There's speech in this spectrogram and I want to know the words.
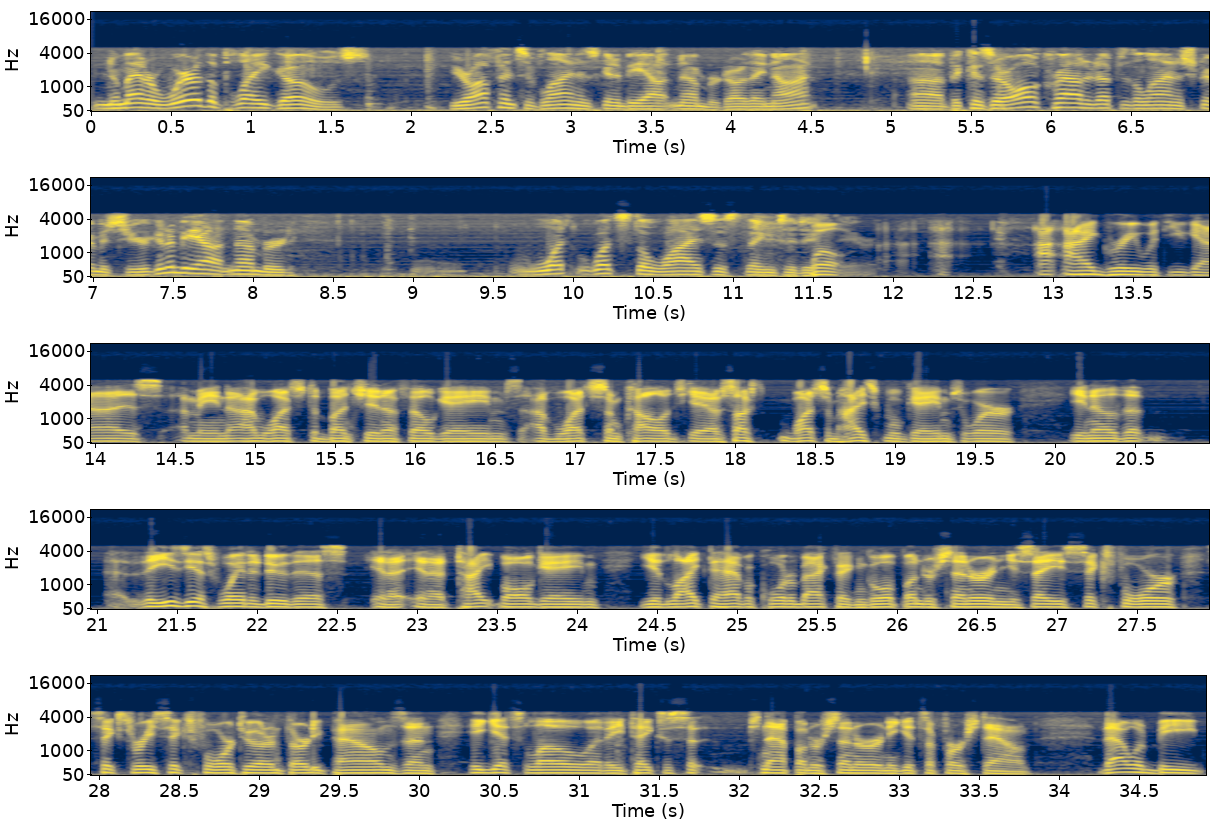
no matter where the play goes, your offensive line is going to be outnumbered, are they not? Uh, because they're all crowded up to the line of scrimmage, so you're going to be outnumbered. What what's the wisest thing to do well, there? I, I agree with you guys. I mean, I watched a bunch of NFL games. I've watched some college games. I've watched some high school games where you know the the easiest way to do this in a in a tight ball game, you'd like to have a quarterback that can go up under center and you say six four, six three, six four, two hundred thirty pounds, and he gets low and he takes a snap under center and he gets a first down. That would be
